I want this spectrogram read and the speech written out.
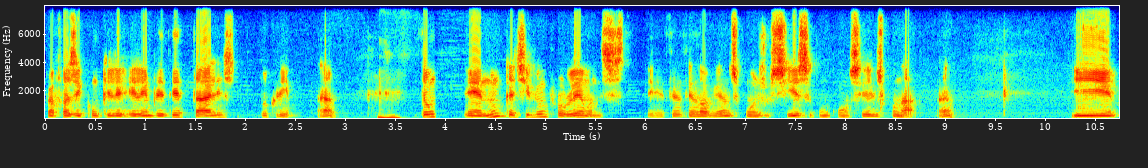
para fazer com que ele relembre detalhes do crime. Né? Uhum. Então, é, nunca tive um problema nesses é, 39 anos com a justiça, com conselhos, com nada. Né? E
